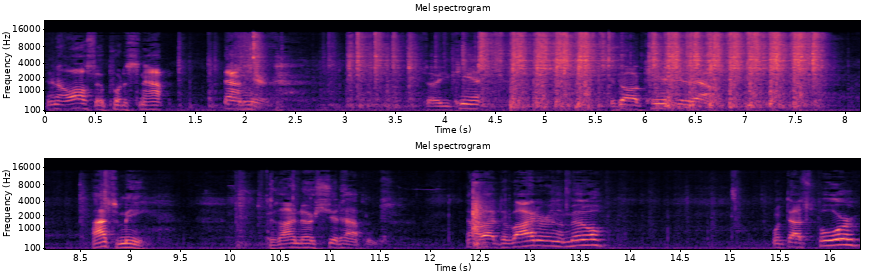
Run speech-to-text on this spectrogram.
And I'll also put a snap down here. So you can't, the dog can't get it out. That's me, because I know shit happens. Now that divider in the middle, what that's for,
